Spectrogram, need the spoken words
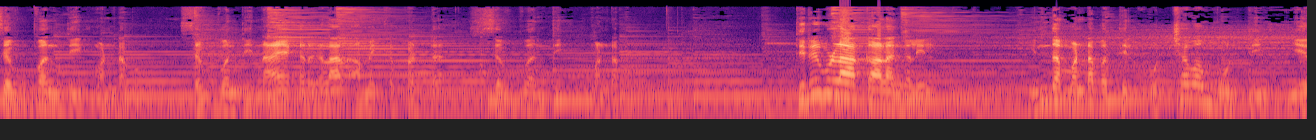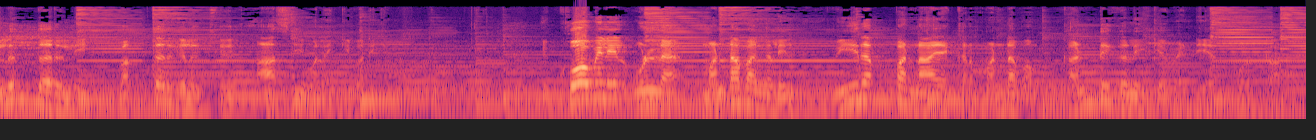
செவ்வந்தி மண்டபம். செவ்வந்தி நாயக்கர்களால் அமைக்கப்பட்ட செவ்வந்தி மண்டபம். திருவிழா காலங்களில் இந்த மண்டபத்தில் உற்சவமூர்த்தி எழுந்தருளி பக்தர்களுக்கு ஆசி வழங்கி வருகிறார் இக்கோவிலில் உள்ள மண்டபங்களில் வீரப்ப நாயக்கர் மண்டபம் கண்டுகளிக்க வேண்டிய ஒன்றாகும்.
